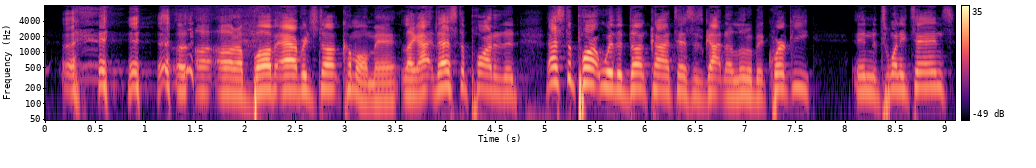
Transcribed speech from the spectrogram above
an above average dunk. Come on, man. Like I, that's the part of the that's the part where the dunk contest has gotten a little bit quirky in the 2010s.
